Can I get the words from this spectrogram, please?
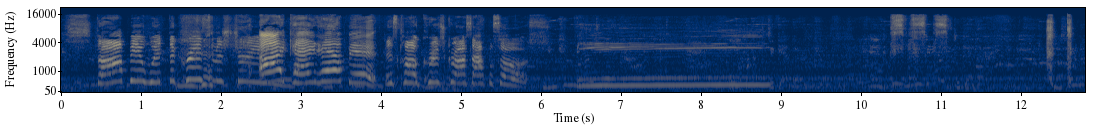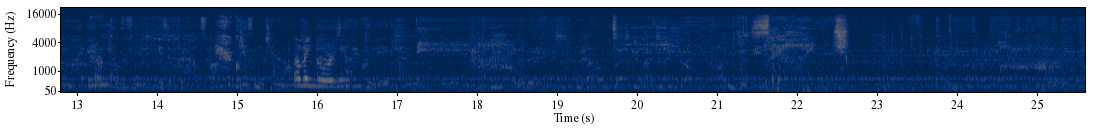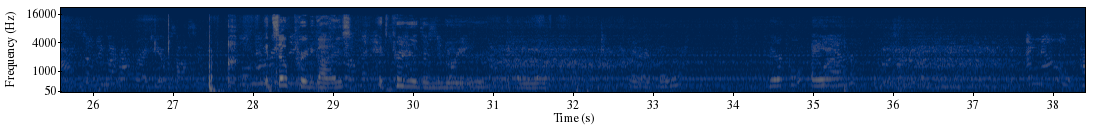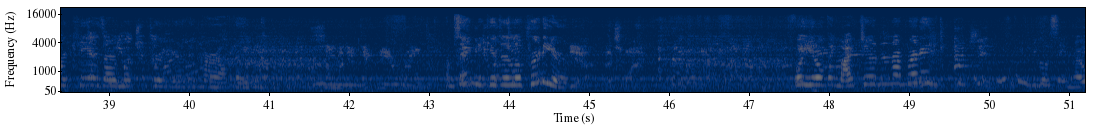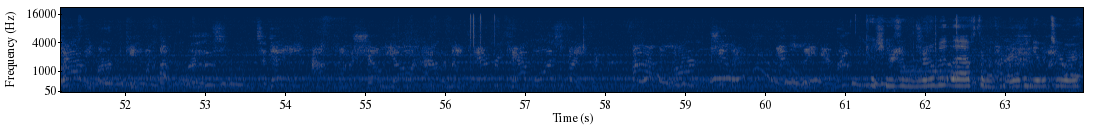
Stop it with the Christmas tree. I can't help it. It's called crisscross applesauce. It's so pretty, guys. It's prettier than the New Year. Miracle. Miracle and I know. her kids are much prettier than her, I think. Somebody get me a rope. I'm saying your kids are a little prettier. Well, you don't think my children are pretty? You gonna say no? Gonna. Because she's a little bit left, and I'm to hurry up and give it to her.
